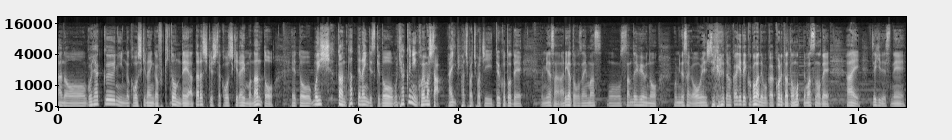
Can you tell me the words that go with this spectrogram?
あのー、500人の公式 LINE が吹き飛んで新しくした公式 LINE もなんと、えっと、もう1週間経ってないんですけどもう100人超えました。はいパチパチパチということで皆さんありがとうございます。もうスタンド FM の皆さんが応援してくれたおかげでここまで僕は来れたと思ってますのではいぜひですね、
